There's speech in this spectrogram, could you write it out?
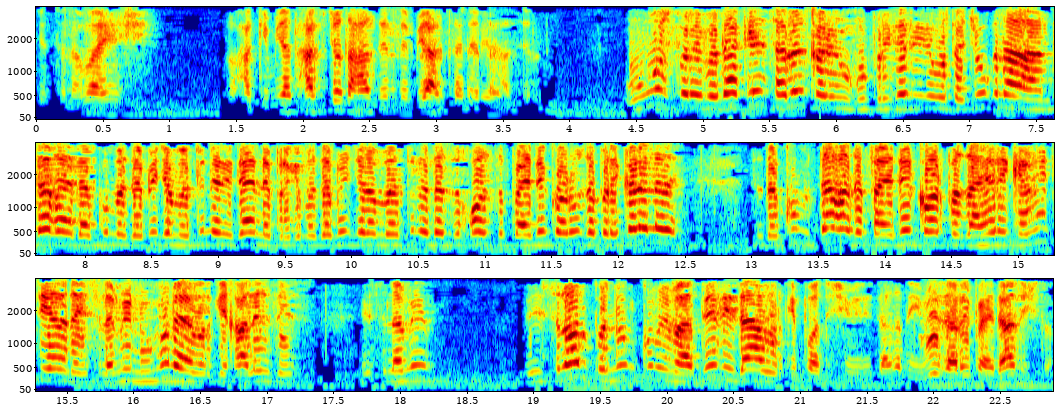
که څه له وحې شي نو حاکمیت حق چا ته حاضر دی بیا ته نه حاضر دی اوس پرې به دا کین څلور کړي وو خو پرېږده دي ورته چوک نه همدغه دا کوم مذهبي جماعتونه دي دا نه پرېږدي مذهبي جماعتونه داسې خاص د فایدې کار اوسه پرې کړی نه دی د کوم دغه د فایدې کار په ظاهر یې کوي چې یاره د اسلامي نومونه یې ورکړي خالص د اسلامي د اسلام په نوم کومې مادې دي دا ورکې پاتې شوي دي هغه د یوې ذرې پیدا نه شته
